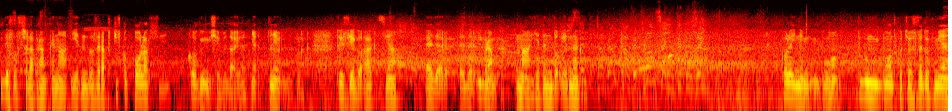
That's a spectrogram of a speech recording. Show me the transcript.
Defo strzela bramkę na 1 do 0 przeciwko Polakowi mi się wydaje. Nie, to nie był Polak. To jest jego akcja. Eder, Eder i bramka na 1 do 1. Ta bramka wytrąca im tytuł z ręki. Kolejny mój błąd. Tu był mój błąd, chociaż według mnie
